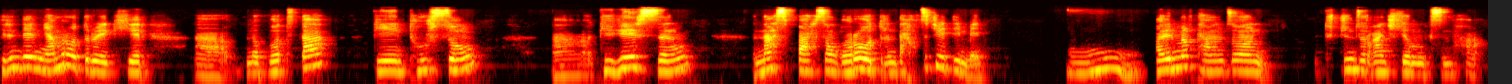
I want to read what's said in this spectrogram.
Тэрэн дээр нь ямар өдөр вэ гэхээр нөгөө буддагийн төрсөн гэгэрсэн нас барсан 3 өдөр нь давхцаж идэв юм байна. Оо 2546 жилийн өмнө гэсэн баха.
